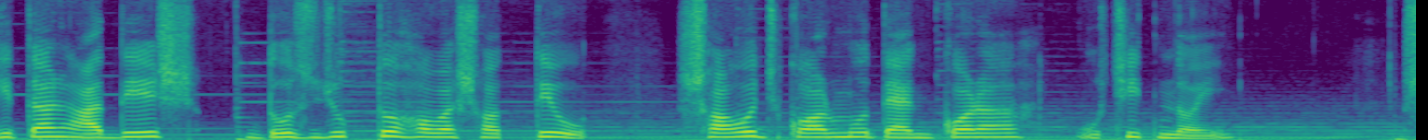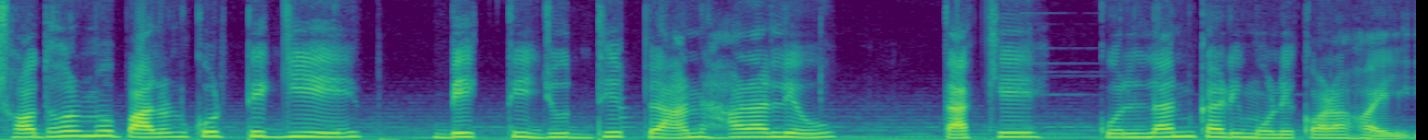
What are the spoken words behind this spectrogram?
গীতার আদেশ দোষযুক্ত হওয়া সত্ত্বেও সহজ কর্ম ত্যাগ করা উচিত নয়। স্বধর্ম পালন করতে গিয়ে ব্যক্তি যুদ্ধে প্রাণ হারালেও তাকে কল্যাণকারী মনে করা হয়।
